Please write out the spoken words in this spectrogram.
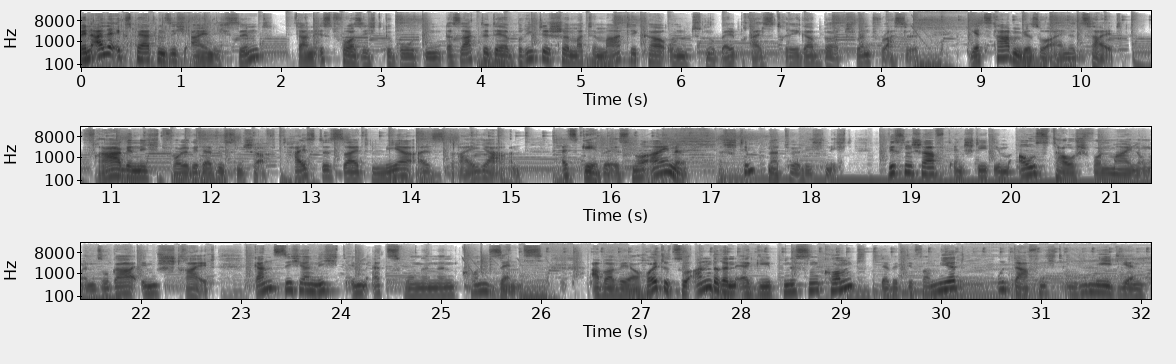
Wenn alle Experten sich einig sind, dann ist Vorsicht geboten. Das sagte der britische Mathematiker und Nobelpreisträger Bertrand Russell. Jetzt haben wir so eine Zeit. Frage nicht Folge der Wissenschaft, heißt es seit mehr als drei Jahren. Als gäbe es nur eine. Das stimmt natürlich nicht. Wissenschaft entsteht im Austausch von Meinungen, sogar im Streit, ganz sicher nicht im erzwungenen Konsens. Aber wer heute zu anderen Ergebnissen kommt, der wird diffamiert und darf nicht in die Medien.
